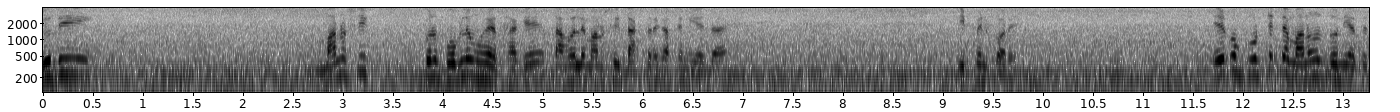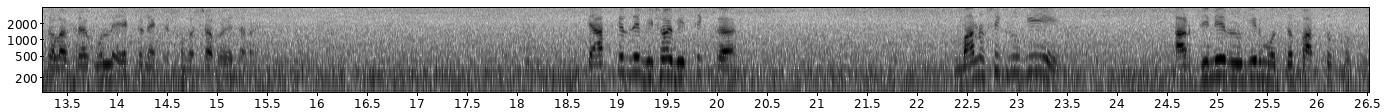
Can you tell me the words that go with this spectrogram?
যদি মানসিক কোনো প্রবলেম হয়ে থাকে, তাহলে মানসিক ডাক্তারের কাছে নিয়ে যায় ট্রিটমেন্ট করে। এরকম প্রত্যেকটা মানুষ দুনিয়াতে চলাফেরা করলে একটা না একটা সমস্যা হয়ে দাঁড়ায়। তো আজকের যে বিষয় ভিত্তিকটা মানসিক রুগী আর জিনের রুগীর মধ্যে পার্থক্য কী?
